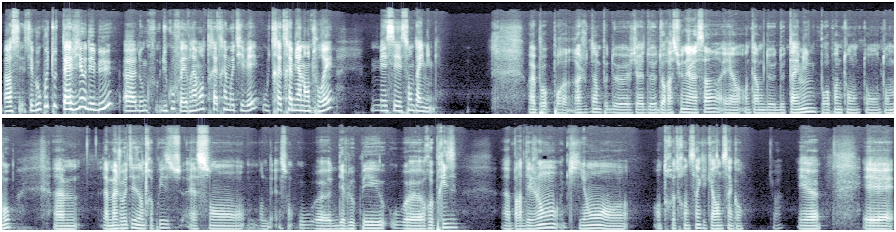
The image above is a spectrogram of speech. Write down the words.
ben, c'est beaucoup toute ta vie au début. Donc du coup, il faut être vraiment très très motivé ou très très bien entouré. Mais c'est son timing. Pour, rajouter un peu de, je dirais de, rationnel à ça, et en, termes de, timing, pour reprendre ton, ton, ton mot, euh, la majorité des entreprises, elles sont, elles sont ou euh, développées ou euh, reprises par des gens qui ont entre 35 et 45 ans. tu vois. Et, et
